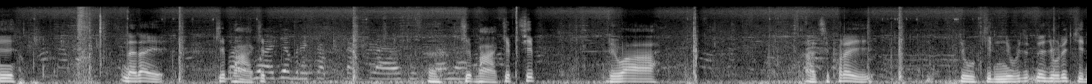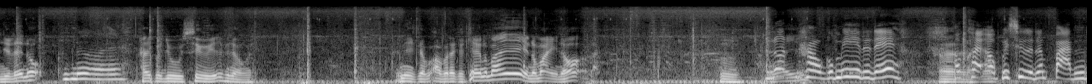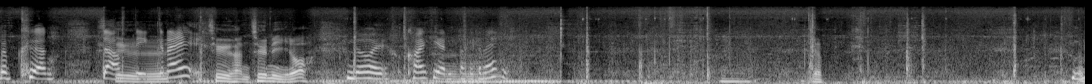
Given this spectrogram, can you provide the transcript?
ได้ได้เก็บหาเก็บว่าจะบริกรรมตักปลาสุดเอ่อเก็บหาเก็บชิปหรือว่า อาจจะพอได้อยู่กินอยู่ได้อยู่ได้กินอยู่เลยเนาะเลยใครก็อยู่ซื้อได้พี่น้องเอ้ยอันนี้กับเอาไปกับแกงหน่อไม้หน่อไม้เนาะอืม รถเฮาก็มีเด้อเด้อ่าเขาเคยเอาไปซื้อน้ำปั่นแบบเครื่องจอกติดก็ได้ ชื่อหันชื่อนี่เนาะเลยคอยเขียนไปก็ได้แบบ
